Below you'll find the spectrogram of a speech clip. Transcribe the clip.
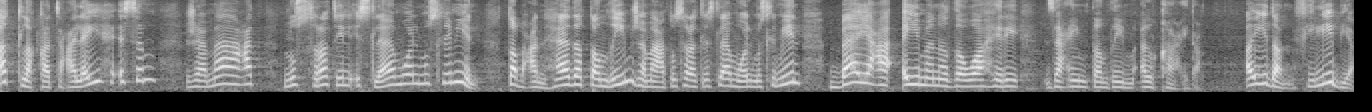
أطلقت عليه اسم جماعة نصرة الإسلام والمسلمين. طبعا هذا التنظيم جماعة نصرة الإسلام والمسلمين بايع أيمن الظواهري زعيم تنظيم القاعدة. أيضا في ليبيا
